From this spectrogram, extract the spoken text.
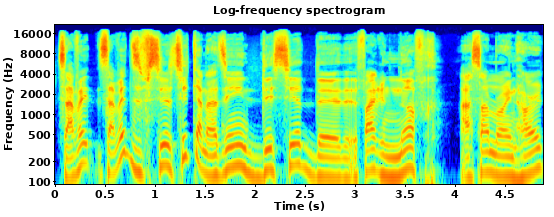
Ça va, être, ça va être difficile. Si le Canadien décide de, de faire une offre à Sam Reinhardt,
